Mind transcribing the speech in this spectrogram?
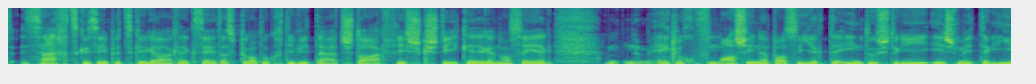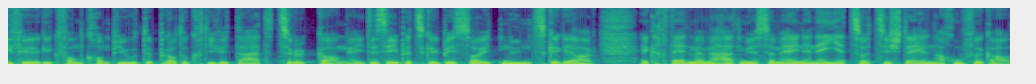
die 60er, 70er Jahre gesehen dass Produktivität stark ist gestiegen, in noch sehr eigentlich auf Maschinen Industrie ist mit der Einführung vom Computer Produktivität zurückgegangen. In den 70er bis so in die 90er Jahre. Eigentlich dann, wenn man hat müssen meinen, nein, jetzt soll die Stelle nach oben gehen.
